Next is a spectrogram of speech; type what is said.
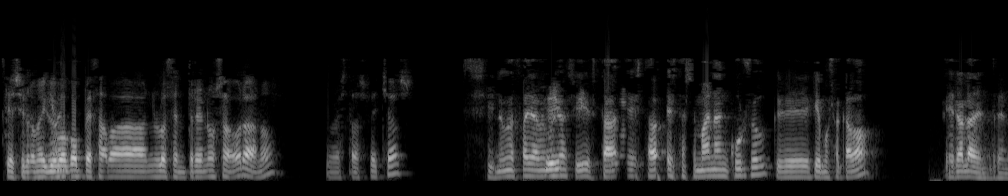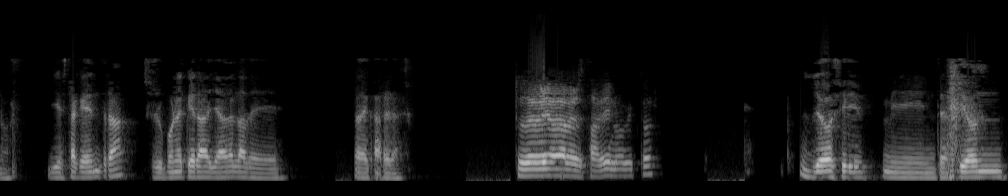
que si no me equivoco empezaban los entrenos ahora, ¿no? En estas fechas. Si no me falla la memoria, sí, esta, esta, esta semana en curso que, que, hemos acabado era la de entrenos. Y esta que entra se supone que era ya la de la de carreras. Tú deberías haber estado ahí, ¿no, Víctor? Yo sí, mi intención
